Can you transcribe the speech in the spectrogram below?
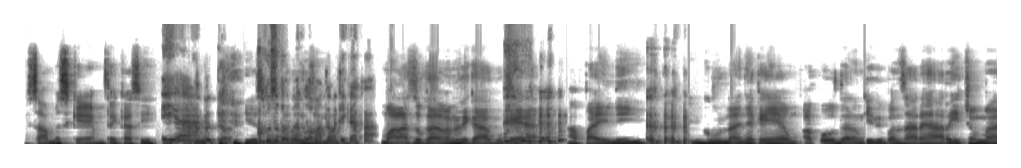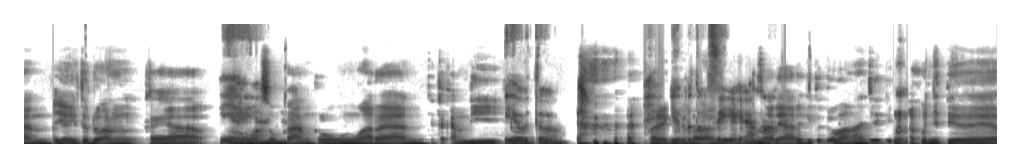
sama sih kayak MTK sih Iya betul. Iya, aku suka banget loh matematika kak. malah suka matematika aku kayak apa ini gitu. gunanya kayaknya aku dalam kehidupan sehari-hari cuman ya itu doang kayak Iya iya. masukan pengeluaran kita kan di Iya betul. Iya, betul doang. sih, emang. sehari-hari gitu doang aja gitu aku nyetir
